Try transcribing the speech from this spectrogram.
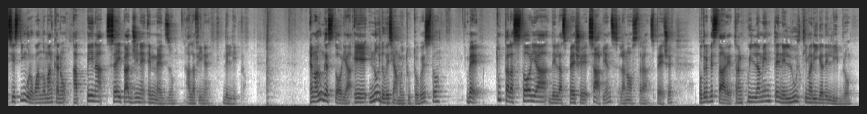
si estinguono quando mancano appena 6 pagine e mezzo alla fine del libro. È una lunga storia e noi dove siamo in tutto questo? Beh, tutta la storia della specie Sapiens, la nostra specie, potrebbe stare tranquillamente nell'ultima riga del libro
